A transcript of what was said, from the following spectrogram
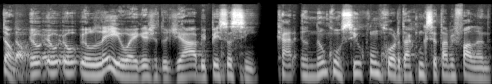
Então, então eu, eu, eu, eu, leio a Igreja do Diabo e penso assim, cara, eu não consigo concordar com o que você tá me falando.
